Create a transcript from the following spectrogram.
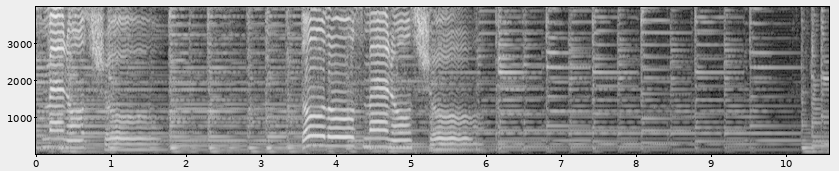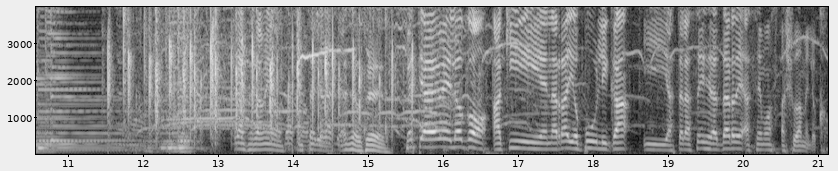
todos menos yo, todos menos yo. Gracias, amigos. en serio. Gracias a ustedes. Bestia Bebé, loco, aquí en la radio pública y hasta las 6 de la tarde hacemos Ayúdame, loco.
